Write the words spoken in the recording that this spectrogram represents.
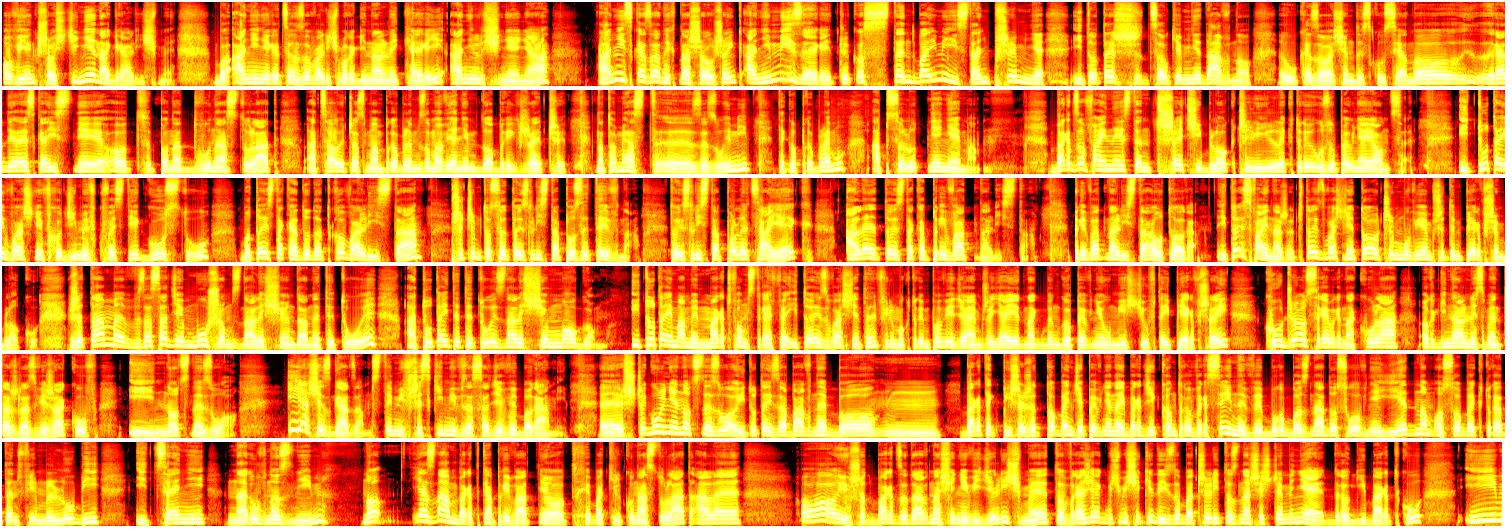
o większości nie nagraliśmy, bo ani nie recenzowaliśmy oryginalnej Kerry, ani Lśnienia, ani skazanych na Shawshank, ani Misery, tylko Stand By Me, stań przy mnie. I to też całkiem niedawno ukazała się dyskusja. No, Radio SK istnieje od ponad 12 lat, a cały czas mam problem z omawianiem dobrych rzeczy. Natomiast e, ze złymi tego problemu absolutnie nie mam. Bardzo fajny jest ten trzeci blok, czyli lektury uzupełniające. I tutaj właśnie wchodzimy w kwestię gustu, bo to jest taka dodatkowa lista, przy czym to, to jest lista pozytywna. To jest lista polecajek, ale to jest taka prywatna lista. Prywatna lista autora. I to jest fajna rzecz. To jest właśnie to, o czym mówiłem przy tym pierwszym bloku, że tam w zasadzie muszą znaleźć się dane tytuły, a tutaj te tytuły znaleźć się mogą. I tutaj mamy martwą strefę i to jest właśnie ten film, o którym powiedziałem, że ja jednak bym go pewnie umieścił w tej pierwszej. Kujo, Srebrna Kula, oryginalny cmentarz dla zwierzaków i Nocne Zło. I ja się zgadzam z tymi wszystkimi w zasadzie wyborami. E, szczególnie Nocne Zło i tutaj zabawne, bo mm, Bartek pisze, że to będzie pewnie najbardziej kontrowersyjny wybór, bo zna dosłownie jedną osobę, która ten film lubi i ceni na równo z nim. No, ja znam Bartka prywatnie od chyba kilkunastu lat, ale o, już od bardzo dawna się nie widzieliśmy, to w razie jakbyśmy się kiedyś zobaczyli, to znasz jeszcze mnie, drogi Bartku. I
